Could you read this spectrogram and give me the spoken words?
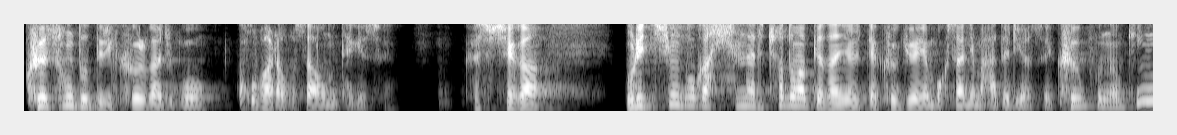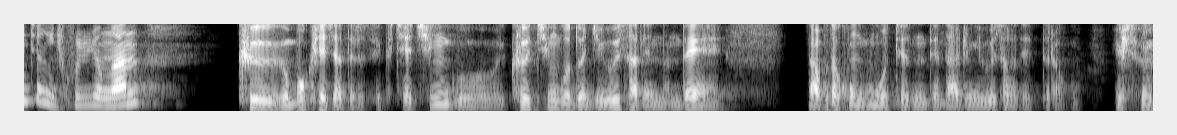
그 성도들이 그걸 가지고 고발하고 싸우면 되겠어요. 그래서 제가 우리 친구가 옛날에 초등학교 다닐 때 그 교회 목사님 아들이었어요. 그분은 굉장히 훌륭한 그 목회자들이었어요. 제 친구, 그 친구도 이제 의사 됐는데 나보다 공부 못했는데 나중에 의사가 됐더라고. 그래서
